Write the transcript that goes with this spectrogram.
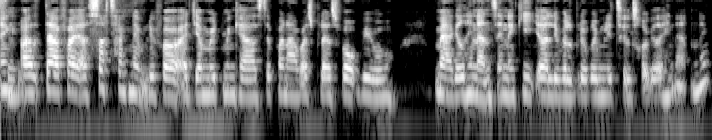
Ikke? Og derfor er jeg så taknemmelig for, at jeg mødte min kæreste på en arbejdsplads, hvor vi jo mærkede hinandens energi, og alligevel blev rimelig tiltrukket af hinanden. Ikke?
